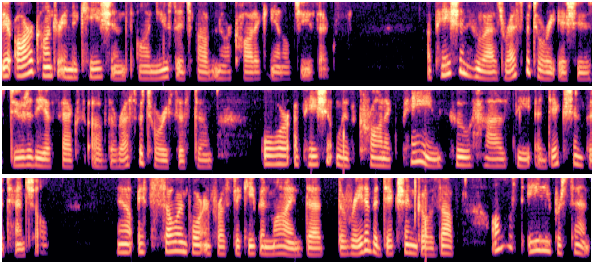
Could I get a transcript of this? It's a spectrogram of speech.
There are contraindications on usage of narcotic analgesics. A patient who has respiratory issues due to the effects of the respiratory system, or a patient with chronic pain who has the addiction potential. Now, it's so important for us to keep in mind that the rate of addiction goes up almost 80%,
